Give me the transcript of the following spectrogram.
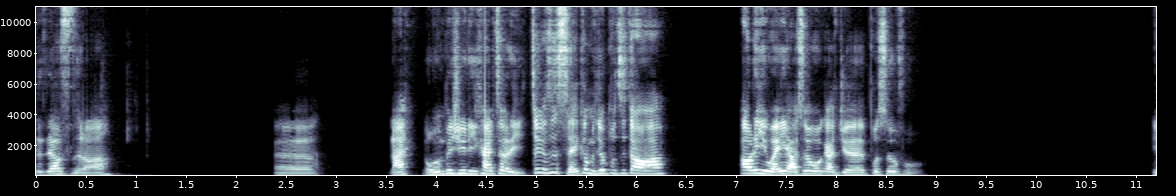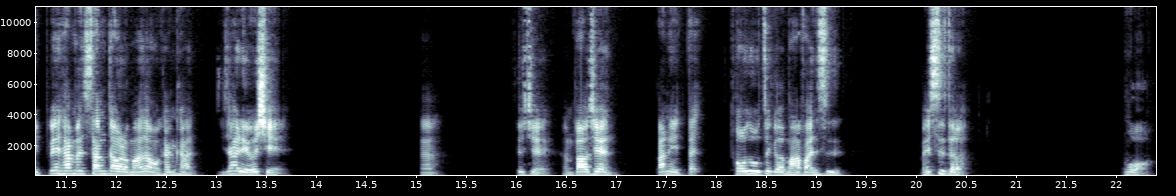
这是要死了吗？呃，来，我们必须离开这里。这个是谁？根本就不知道啊！奥利维亚，所以我感觉不舒服。你被他们伤到了吗？让我看看，你在流血。嗯，谢谢，很抱歉把你带拖入这个麻烦事。没事的。等我，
